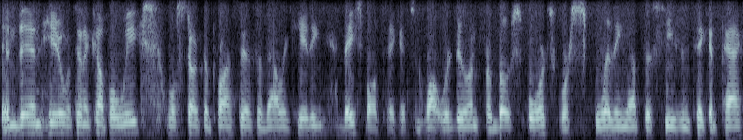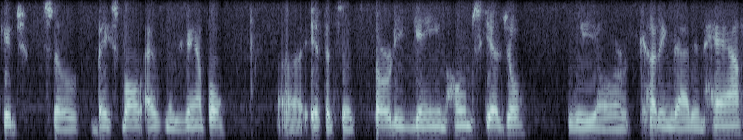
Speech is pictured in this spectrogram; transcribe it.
and then here within a couple of weeks, we'll start the process of allocating baseball tickets. And what we're doing for both sports, we're splitting up the season ticket package. So baseball, as an example, uh, if it's a 30 game home schedule, we are cutting that in half,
